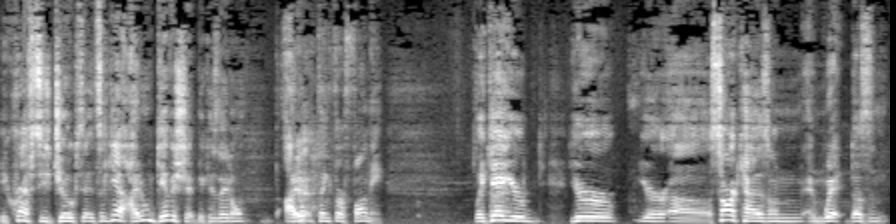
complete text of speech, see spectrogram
he crafts these jokes. It's like, yeah, I don't give a shit because they don't. I Yeah. don't think they're funny. Like, yeah, your your your uh, sarcasm and wit doesn't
